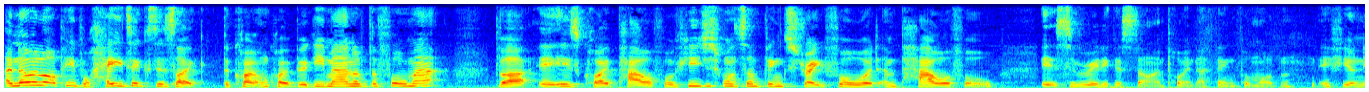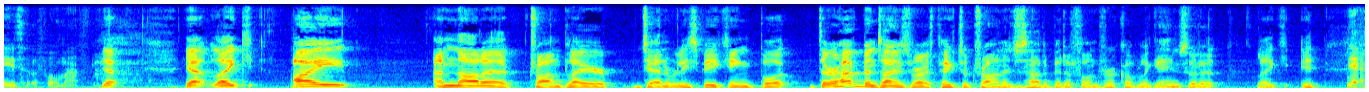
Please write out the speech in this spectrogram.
I know a lot of people hate it because it's like the quote unquote boogeyman of the format, but it is quite powerful. If you just want something straightforward and powerful, it's a really good starting point, I think, for modern if you're new to the format. Yeah, yeah. Like I am not a Tron player, generally speaking, but there have been times where I've picked up Tron and just had a bit of fun for a couple of games with it. Like it, Yeah.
